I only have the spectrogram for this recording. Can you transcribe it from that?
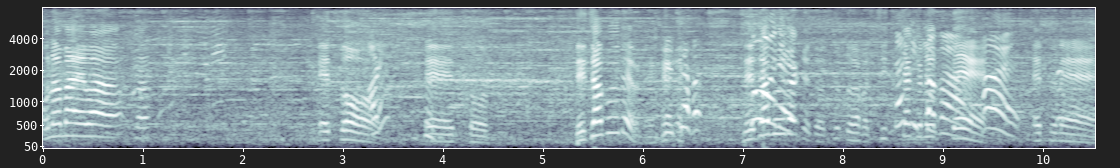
お名前はなえっとえっとデジャブだよね。デジャブ。だけどちょっとなんかちっちゃくなって、えっとね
